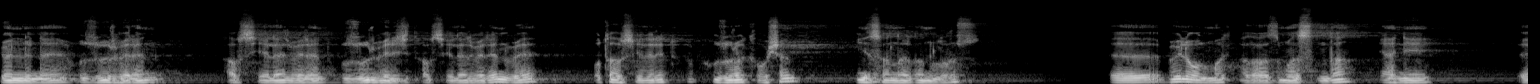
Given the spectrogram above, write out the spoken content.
gönlüne huzur veren, tavsiyeler veren, huzur verici tavsiyeler veren ve o tavsiyeleri tutup huzura kavuşan insanlardan oluruz. Ee, böyle olmak da lazım aslında. Yani e,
